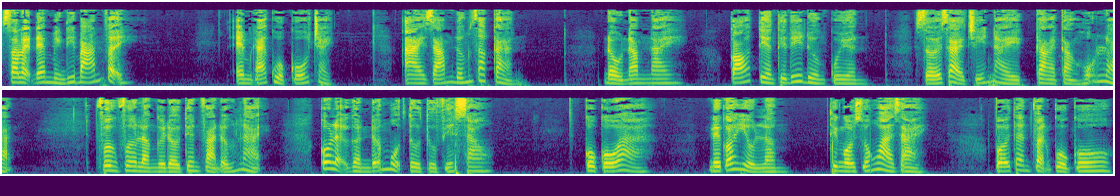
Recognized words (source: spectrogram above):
Sao lại đem mình đi bán vậy? Em gái của cố trạch, Ai dám đứng ra cản? Đầu năm nay, Có tiền thì đi đường quyền. Giới giải trí này càng ngày càng hỗn loạn. Phương Phương là người đầu tiên phản ứng lại. Cô lại gần đỡ một từ từ phía sau. Cô cố à Nếu có hiểu lầm, Thì ngồi xuống hòa giải. Với thân phận của cô,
